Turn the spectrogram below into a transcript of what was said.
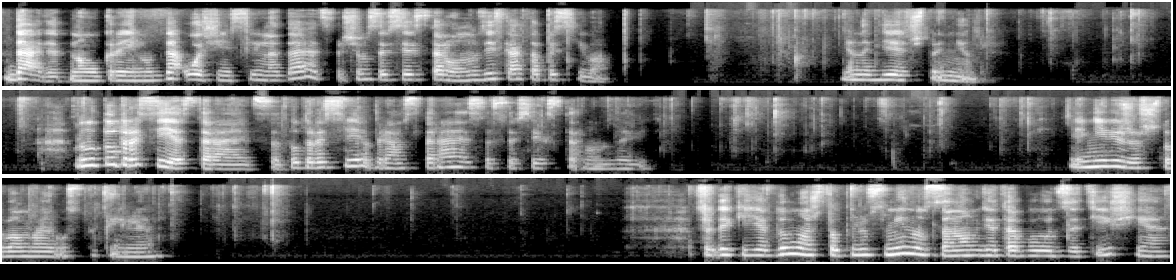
Давят на Украину, да, очень сильно давят, причем со всех сторон. Но здесь как-то пассиво. Я надеюсь, что нет. Ну, тут Россия старается. Тут Россия прям старается со всех сторон давить. Я не вижу, чтобы мы уступили. Все-таки я думаю, что плюс-минус оно где-то будет затишье.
